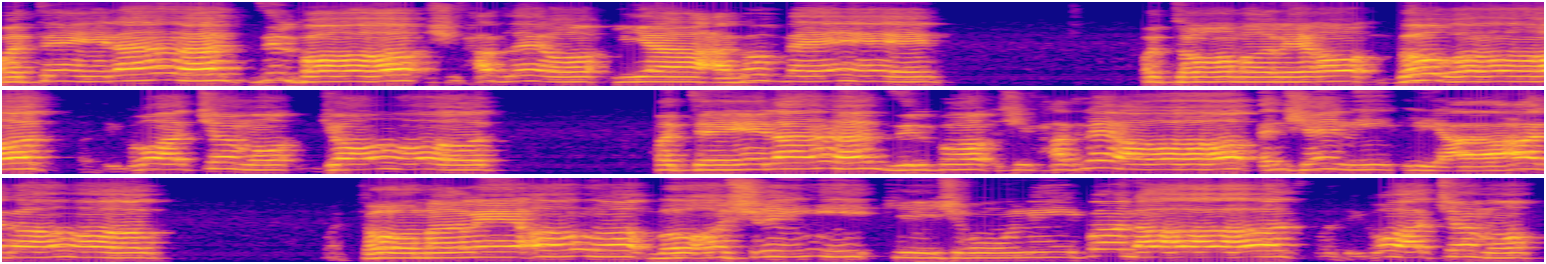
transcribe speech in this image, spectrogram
ותלת זלפו שפחת לאו ליעקב בן ותאמר לאו גורות ותקרא את שמו ג'ות ותלת זלפו שפחת לאו בן שני ליעקב ותאמר לאה באשרי כי אשרוני בנות ותקרא את שמו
